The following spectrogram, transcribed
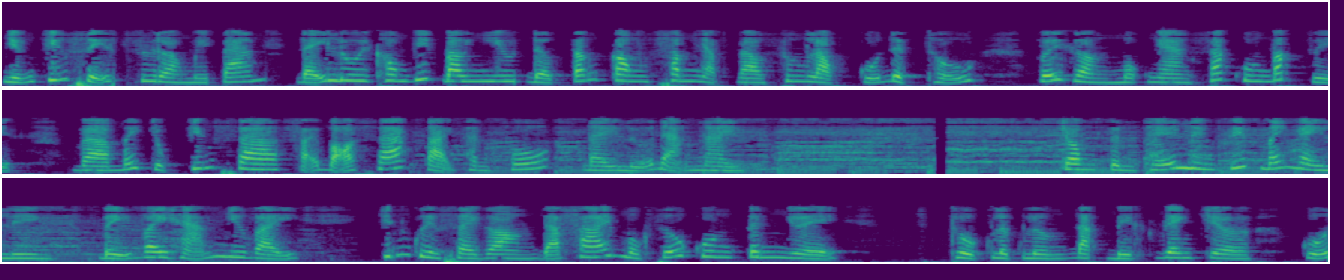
Những chiến sĩ Sư đoàn 18 đẩy lui không biết bao nhiêu đợt tấn công xâm nhập vào Xuân Lộc của địch thủ với gần 1.000 sát quân Bắc Việt và mấy chục chiến xa phải bỏ xác tại thành phố đầy lửa đạn này. Trong tình thế liên tiếp mấy ngày liền bị vây hãm như vậy, chính quyền Sài Gòn đã phái một số quân tinh nhuệ thuộc lực lượng đặc biệt Ranger của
